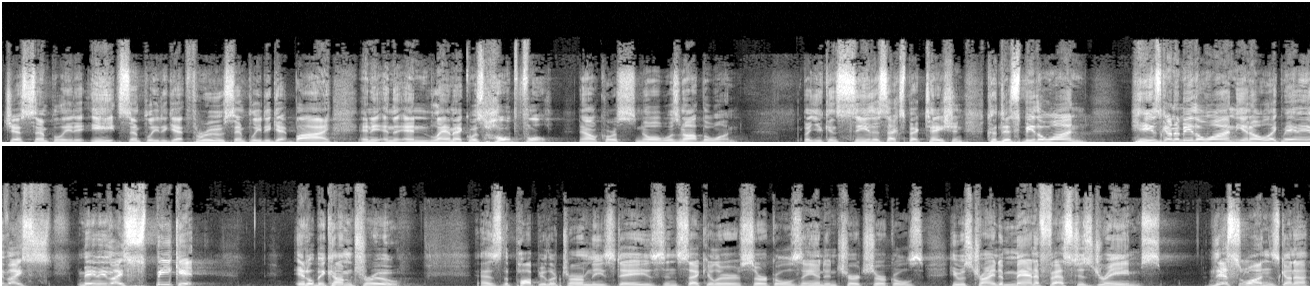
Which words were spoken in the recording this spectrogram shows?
just simply to eat, simply to get through, simply to get by. And, and, and Lamech was hopeful. Now, of course, Noah was not the one. But you can see this expectation. Could this be the one? He's going to be the one. You know, like maybe if I, maybe if I speak it, it'll become true as the popular term these days in secular circles and in church circles. He was trying to manifest his dreams. This one's going to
